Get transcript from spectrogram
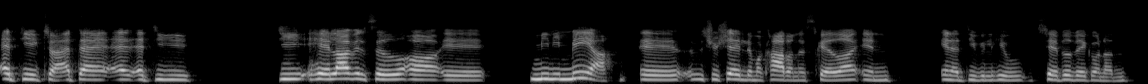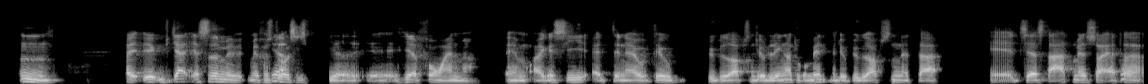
at de ikke tør, at, der, at, at de, de hellere vil sidde og øh, minimere øh, Socialdemokraternes skader, end, end at de vil hive tæppet væk under den. Mm. Jeg, jeg sidder med, med forståelsespapiret øh, her foran mig, øhm, og jeg kan sige, at den er jo, det er jo bygget op, sådan, det er jo et længere dokument, men det er jo bygget op sådan, at der øh, til at starte med, så er der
